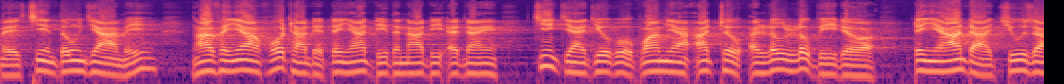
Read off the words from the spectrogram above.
မယ်ကျင့်သုံးကြမယ်ငါဖယားဟောထားတဲ့တရားဒေသနာဒီအတိုင်းကျင့်ကြံကြိုးကိုပွားများအထုတ်အလုံးလုပ်ပြီးတော့ တရားတာကျူးစာ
